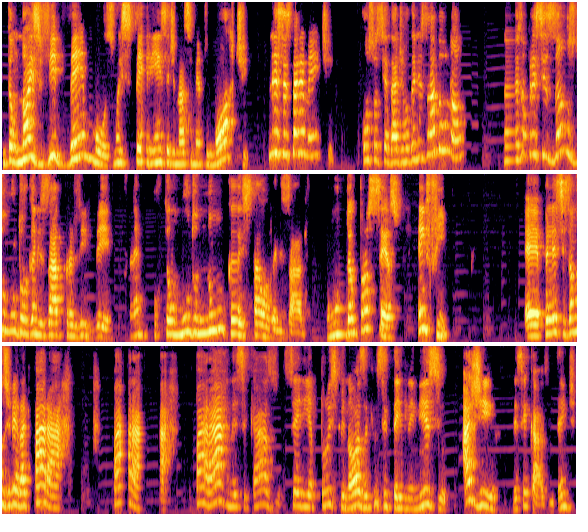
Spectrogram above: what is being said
Então, nós vivemos uma experiência de nascimento e morte necessariamente, com sociedade organizada ou não. Nós não precisamos do mundo organizado para viver, né? porque o mundo nunca está organizado. O mundo é um processo. Enfim, é, precisamos de verdade parar. Parar parar, nesse caso, seria para o Spinoza, que eu citei no início, agir, nesse caso, entende?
